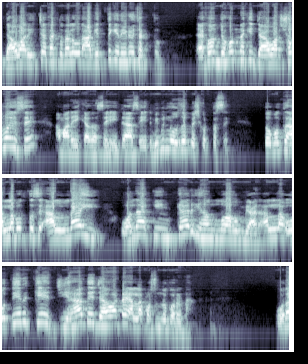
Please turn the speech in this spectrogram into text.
যাওয়ার ইচ্ছা থাকতো, তাহলে ওরা আগের থেকে রেডি থাকতো। এখন যখন নাকি যাওয়ার সময় হয়েছে, আমার এই কাজ আছে, এইটা আছে এটা বিভিন্ন ওজোর পেশ করতেছে। তো বলতে আল্লাহ বলতেছে আল্লাহ আল্লাহ ওদেরকে জিহাদে যাওয়াটাই আল্লাহ পছন্দ করে না। ওরা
